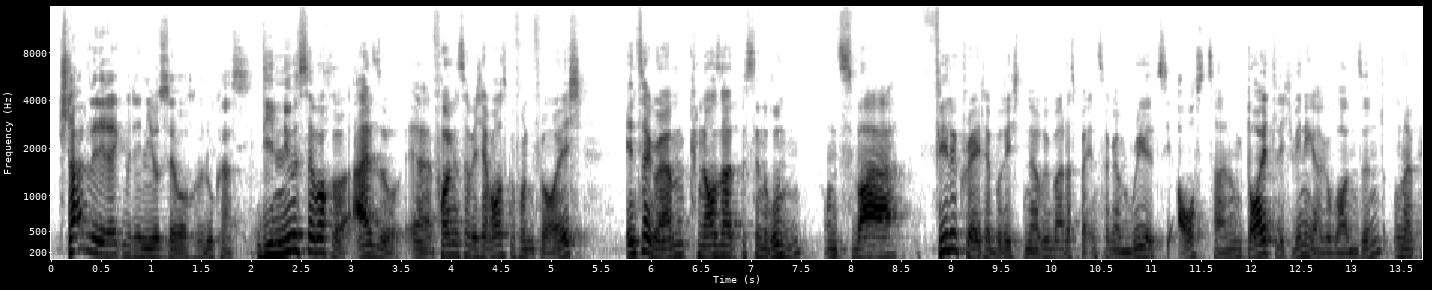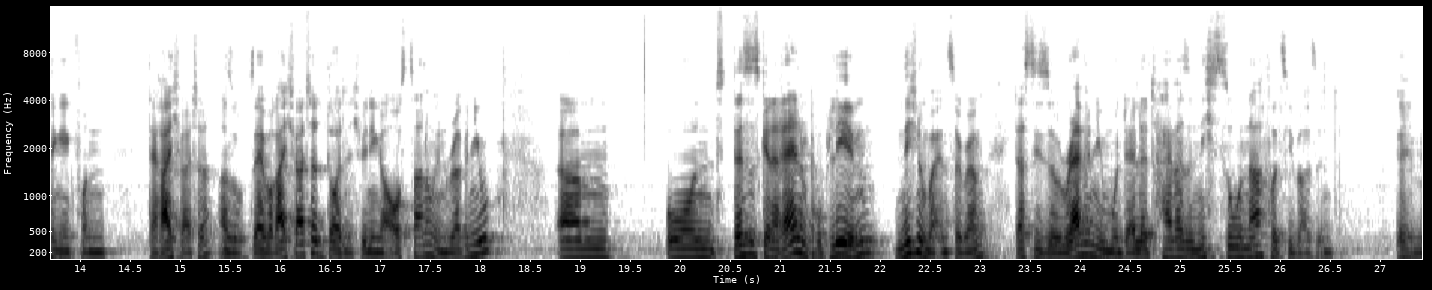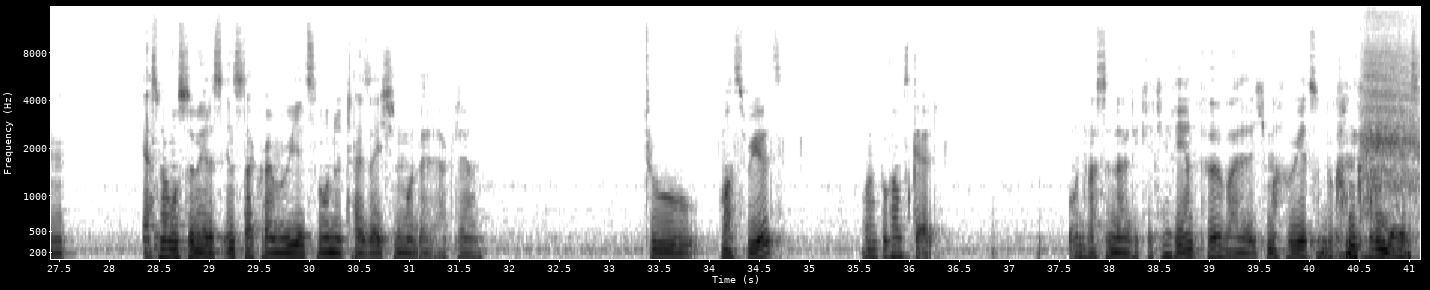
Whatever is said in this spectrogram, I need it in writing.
Starten wir direkt mit den News der Woche. Lukas. Die News der Woche. Also, äh, folgendes habe ich herausgefunden für euch. Instagram knausert ein bisschen rum. Und zwar, viele Creator berichten darüber, dass bei Instagram Reels die Auszahlungen deutlich weniger geworden sind, unabhängig von der Reichweite. Also selbe Reichweite, deutlich weniger Auszahlungen in Revenue. Ähm, und das ist generell ein Problem, nicht nur bei Instagram, dass diese Revenue-Modelle teilweise nicht so nachvollziehbar sind. Ähm, erstmal musst du mir das Instagram Reels Monetization Modell erklären. Du machst Reels und bekommst Geld. Und was sind da die Kriterien für? Weil ich mache Reels und bekomme kein Geld.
